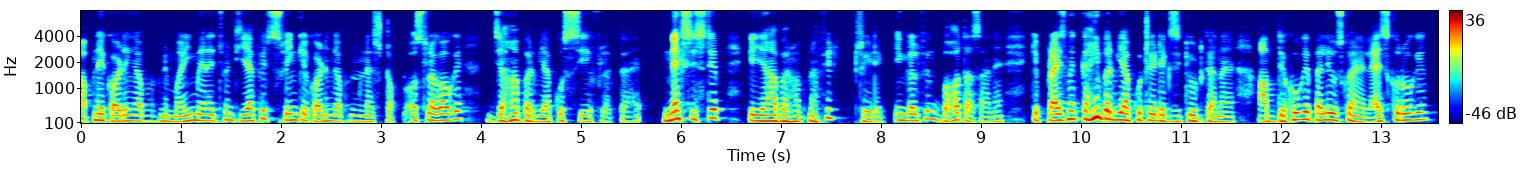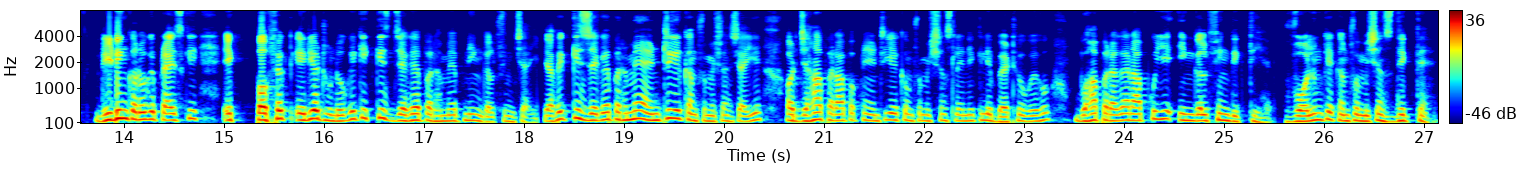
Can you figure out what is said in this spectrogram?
अपने अकॉर्डिंग आप अपने मनी मैनेजमेंट या फिर स्विंग के अकॉर्डिंग आप अपना स्टॉप लॉस लगाओगे, जहाँ पर भी आपको सेफ़ लगता है। नेक्स्ट स्टेप कि यहाँ पर हम अपना फिर ट्रेड इंगल्फिंग बहुत आसान है कि प्राइस में कहीं पर भी आपको ट्रेड एग्जीक्यूट करना है। आप देखोगे पहले उसको एनालाइज करोगे रीडिंग करोगे प्राइस की, एक परफेक्ट एरिया ढूंढोगे कि किस जगह पर हमें अपनी इंगल्फिंग चाहिए, या फिर किस जगह पर हमें एंट्री के कंफर्मेशन चाहिए, और जहाँ पर आप अपने एंट्री के कंफर्मेशन लेने के लिए बैठे हुए हो, वहाँ पर अगर आपको ये इंगल्फिंग दिखती है वॉल्यूम के कंफर्मेशन दिखते हैं,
